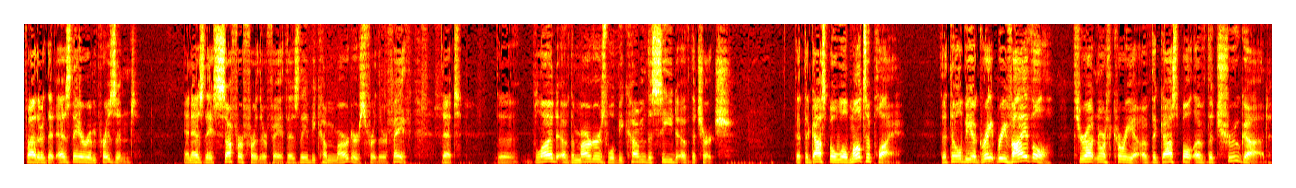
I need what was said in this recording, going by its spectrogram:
Father, that as they are imprisoned and as they suffer for their faith, as they become martyrs for their faith, that the blood of the martyrs will become the seed of the church, that the gospel will multiply, that there will be a great revival throughout North Korea of the gospel of the true God,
